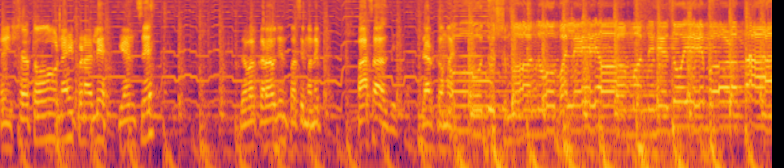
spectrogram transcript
પૈસા તો નહીં પણ આ લે કેન છે. દવા કરાવજે ને પછી મને પાછા આવજે ત્યાર કમાઈ દુશ્મનો ભલે મને જોએ બળતા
